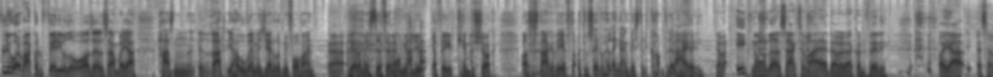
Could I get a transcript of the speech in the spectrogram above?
flyver der bare konfetti ud over os alle sammen, og jeg har sådan ret... Jeg har uregelmæssig hjerterytme i forvejen. Ja. Det har der mistet fem år af mit liv. Jeg fik et kæmpe chok. Og så snakker vi efter, og du sagde, du heller ikke engang vidste, at det kom, det der Nej, konfetti. der var ikke nogen, der havde sagt til mig, at der ville være konfetti. Og jeg, altså,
